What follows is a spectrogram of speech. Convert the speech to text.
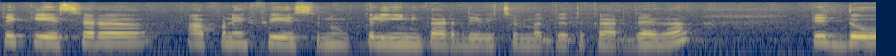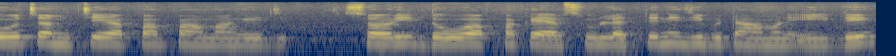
ਤੇ ਕੇਸਰ ਆਪਣੇ ਫੇਸ ਨੂੰ ਕਲੀਨ ਕਰਨ ਦੇ ਵਿੱਚ ਮਦਦ ਕਰਦਾ ਹੈਗਾ। ਤੇ ਦੋ ਚਮਚੇ ਆਪਾਂ ਪਾਵਾਂਗੇ ਜੀ। ਸੌਰੀ ਦੋ ਆਪਾਂ ਕੈਪਸੂਲ ਲੈਤੇ ਨੇ ਜੀ, ਵਿਟਾਮਿਨ ਈ ਦੇ।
